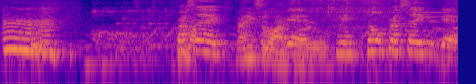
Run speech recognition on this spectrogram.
Mm. Press No. A. Thanks a lot, you're gay. Drew. I mean, don't press A if you're gay.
